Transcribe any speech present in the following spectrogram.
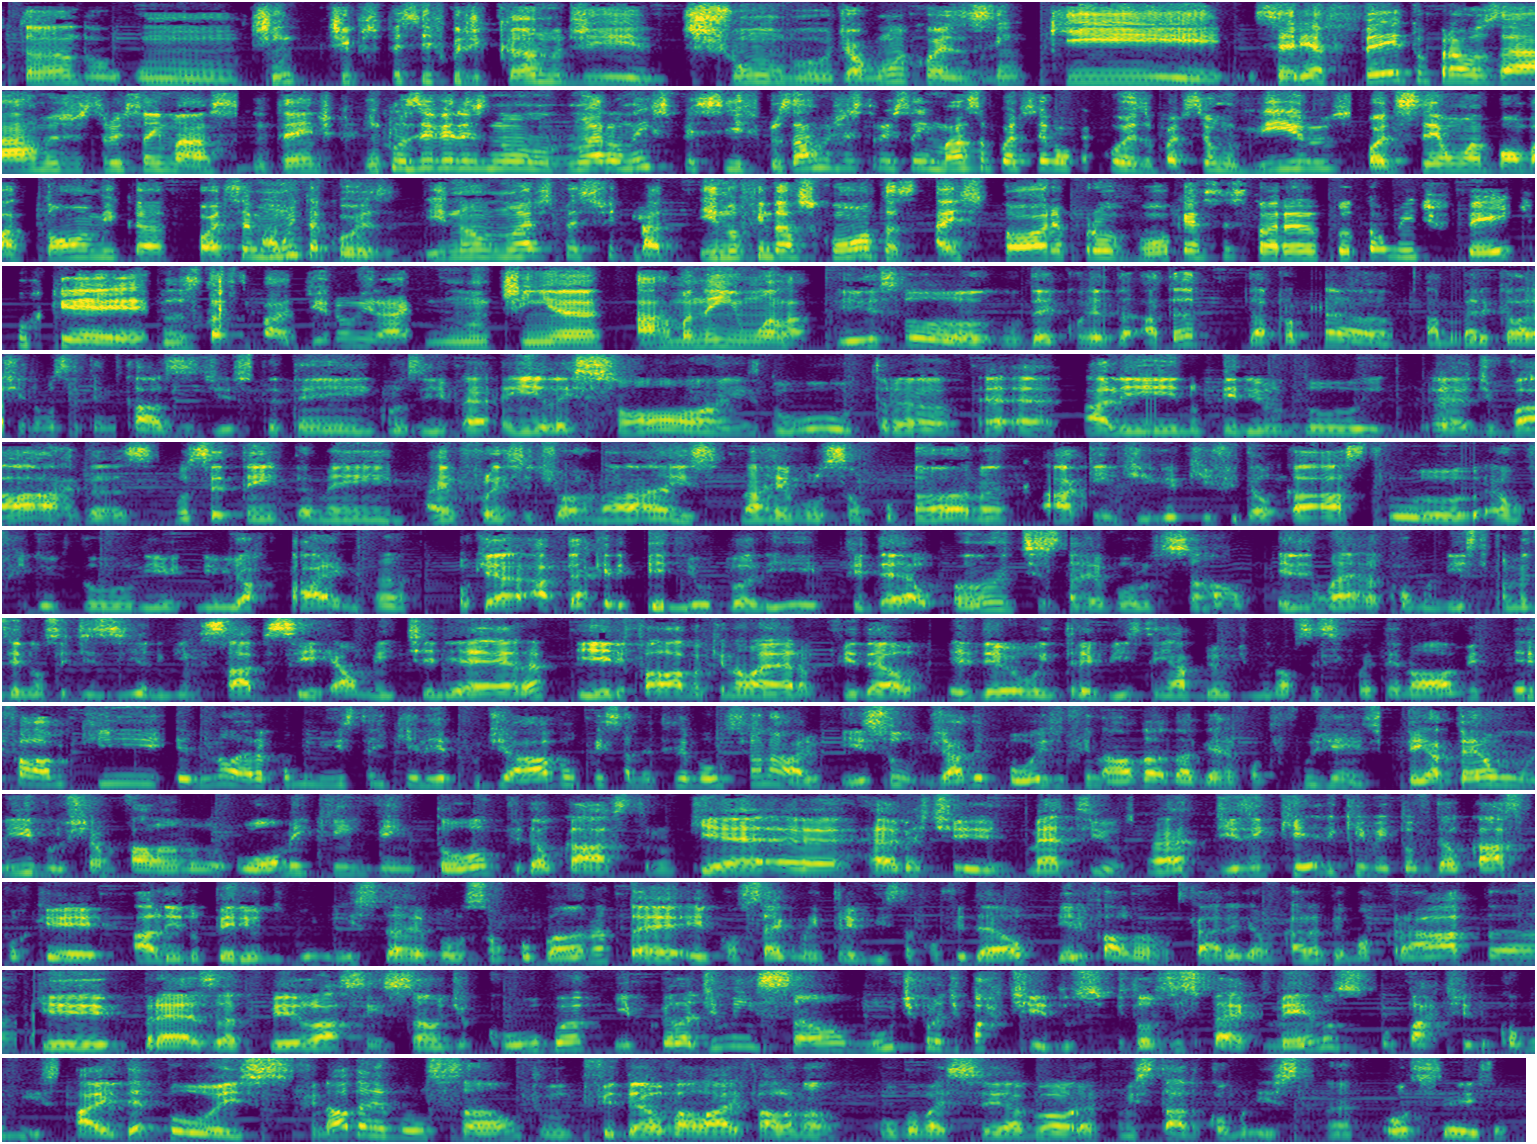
um ti- tipo específico de cano de chumbo, de alguma coisa assim, que seria feito para usar armas de destruição em massa, entende? Inclusive, eles não, não eram nem específicos. Armas de destruição em massa pode ser qualquer coisa, pode ser um vírus, pode ser uma bomba atômica, pode ser muita coisa. E não, não era especificado. E no fim das contas, a história provou que essa história era totalmente fake, porque os Estados invadiram o Iraque, não tinha arma nenhuma lá. E isso, no decorrer da, até da própria América Latina, você tem casos disso. Você tem, inclusive, é, em eleições, Dutra, é, é, ali no período é, de Vargas, você tem também a influência de jornais na Revolução Cubana. Há quem diga que Fidel Castro é um filho do New York Times, né? Porque até aquele período ali, Fidel, antes da Revolução, ele não era comunista, pelo menos ele não se dizia, ninguém sabe se realmente ele era, e ele falava que não era. Fidel, ele deu entrevista em abril de 1959, ele falava que ele não era comunista e que ele repudiava o pensamento revolucionário. Isso já depois do final da, da guerra contra o Fulgêncio. Tem até um livro chama, falando o homem que inventou Fidel Castro, que é, é Herbert Matthews, né? Dizem que ele que inventou Fidel Castro porque ali no período do início da Revolução Cubana, é, ele consegue uma entrevista com Fidel e ele fala, não, esse cara ele é um cara democrata, que preza pela ascensão de Cuba e pela dimensão múltipla de partidos, de todos os espectros, menos o Partido Comunista. Aí depois, no final da Revolução, o Fidel vai lá e fala, não, Cuba vai ser agora um Estado comunista, né? Ou seja,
